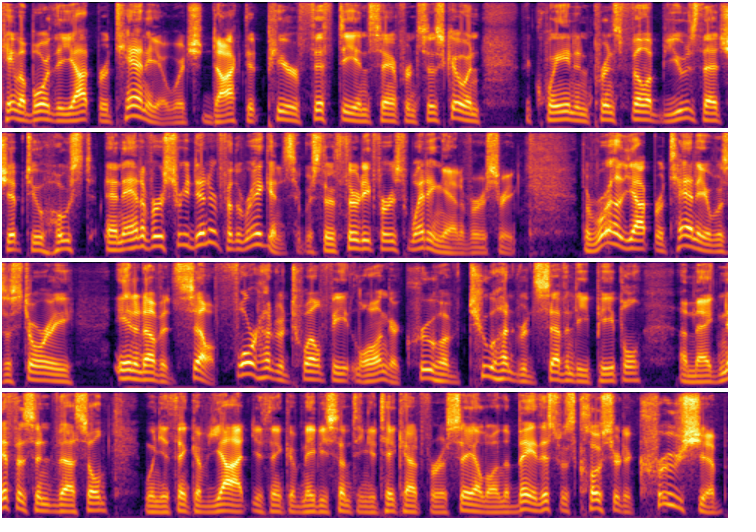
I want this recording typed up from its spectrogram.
came aboard the yacht Britannia, which docked at Pier 50 in San Francisco, and the Queen and Prince Philip used that ship to host an anniversary dinner for the Reagans. It was their 31st wedding anniversary. The Royal Yacht Britannia was a story in and of itself. 412 feet long, a crew of 270 people, a magnificent vessel. When you think of yacht, you think of maybe something you take out for a sail on the bay. This was closer to cruise ship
